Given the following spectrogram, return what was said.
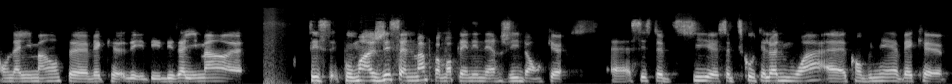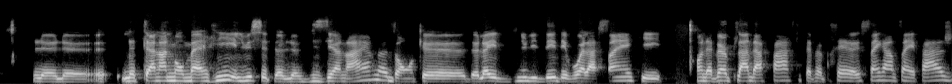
on alimente avec des, des, des aliments euh, pour manger sainement pour avoir plein d'énergie. Donc, euh, c'est ce petit, ce petit côté-là de moi combiné avec le, le, talent de mon mari et lui, c'est le visionnaire. Donc, euh, de là est venue l'idée des voiles à 5 et on avait un plan d'affaires qui était à peu près 55 pages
